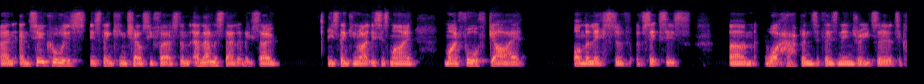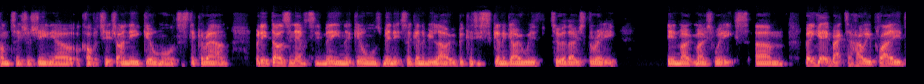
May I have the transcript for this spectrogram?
And and Tuchel is is thinking Chelsea first, and, and understandably so. He's thinking, right, this is my my fourth guy on the list of, of sixes um, what happens if there's an injury to, to Kante, Jorginho, or Kovacic? I need Gilmour to stick around. But it does inevitably mean that Gilmour's minutes are going to be low because he's going to go with two of those three in mo- most weeks. Um, but getting back to how he played,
